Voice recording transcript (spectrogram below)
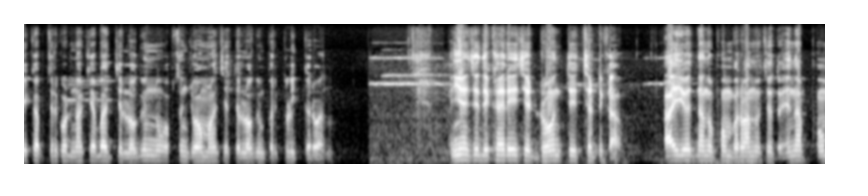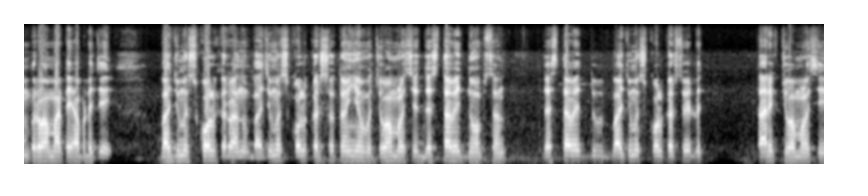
એ કેપ્ચર કોડ નાખ્યા બાદ જે લોગિનનું ઓપ્શન જોવા મળે છે, તે લોગિન પર ક્લિક કરવાનું. અહીંયા જે દેખાઈ રહી છે ડ્રોનથી છંટકાવ. આ યોજનાનું ફોર્મ ભરવાનું છે, તો એના ફોર્મ ભરવા માટે આપણે જે બાજુમાં સ્કોલ કરવાનું. બાજુમાં સ્કોલ કરશો તો અહીંયા જોવા મળશે દસ્તાવેજનો ઓપ્શન દસ્તાવેજ બાજુમાં સ્કોલ કરશો એટલે તારીખ જોવા મળશે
